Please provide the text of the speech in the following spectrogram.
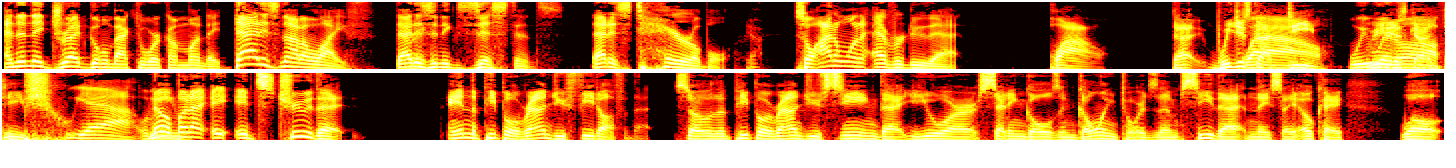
and then they dread going back to work on Monday. That is not a life. That is an existence. That is terrible. Yeah. So I don't want to ever do that. Wow. That we just wow. got deep. We, went just off. got deep. Yeah. I no, mean, but I, it's true that, and the people around you feed off of that. So the people around you seeing that you are setting goals and going towards them see that and they say, okay, well,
